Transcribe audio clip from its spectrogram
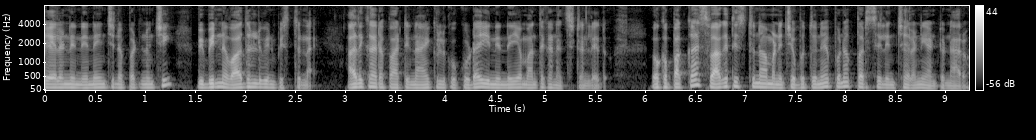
చేయాలని నిర్ణయించినప్పటి నుంచి విభిన్న వాదనలు వినిపిస్తున్నాయి. అధికార పార్టీ నాయకులకు కూడా ఈ నిర్ణయం అంతగా నచ్చడం లేదు. ఒక పక్క స్వాగతిస్తున్నామని చెబుతూనే పునఃపరిశీలించాలని అంటున్నారు.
